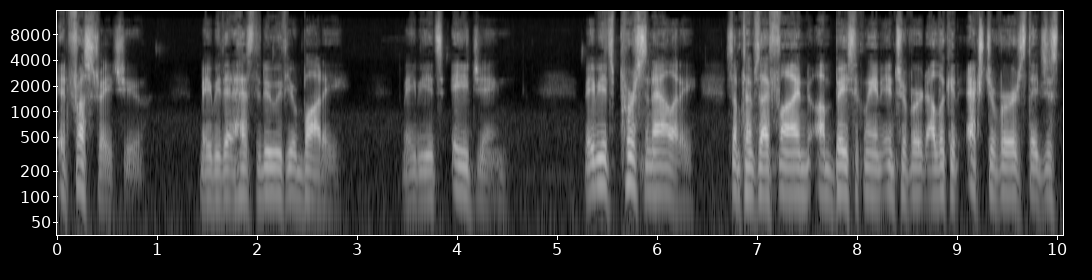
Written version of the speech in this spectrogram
it frustrates you? Maybe that has to do with your body. Maybe it's aging. Maybe it's personality. Sometimes I find I'm basically an introvert. I look at extroverts. They just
